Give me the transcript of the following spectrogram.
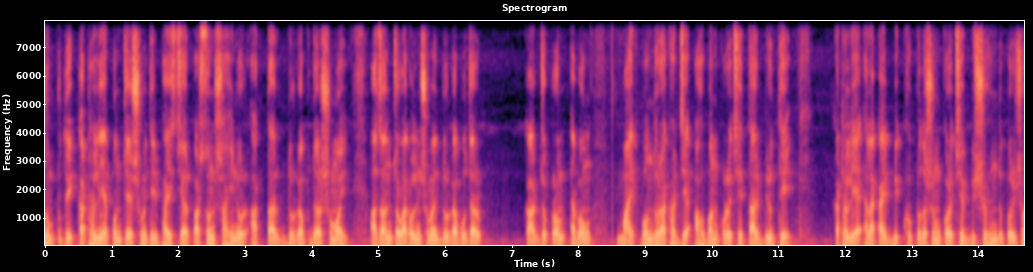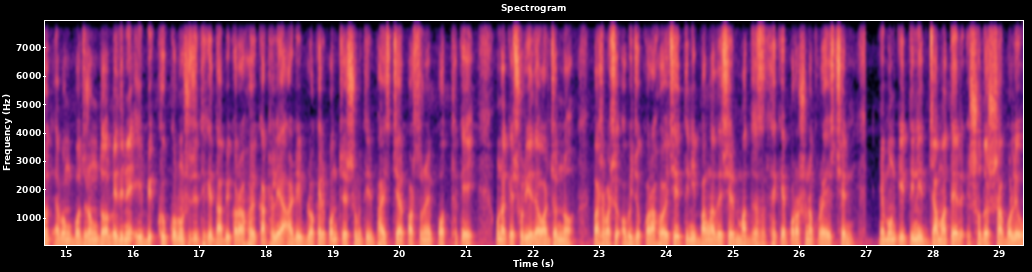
সম্প্রতি কাঠালিয়া পঞ্চায়েত সমিতির vice chairperson Shahinur Akter দুর্গাপূজার সময় আজান চলাকালীন সময় দুর্গাপূজার কার্যক্রম এবং মাইক বন্ধ রাখার যে আহ্বান করেছে, তার বিরুদ্ধে কাঠালিয়া এলাকায় বিক্ষোভ প্রদর্শন করেছে বিশ্ব হিন্দু পরিষদ এবং বজরং দল। এদিনে এই বিক্ষোভ কর্মসূচি থেকে দাবি করা হয়, কাঠালিয়া আরডি ব্লকের পঞ্চায়েত সমিতির ভাইস চেয়ারপারসনের পদ থেকে ওনাকে সরিয়ে দেওয়ার জন্য। পাশাপাশি অভিযোগ করা হয়েছে, তিনি বাংলাদেশের মাদ্রাসা থেকে পড়াশোনা করে এসেছেন। এমনকি তিনি জামাতের সদস্যা বলেও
